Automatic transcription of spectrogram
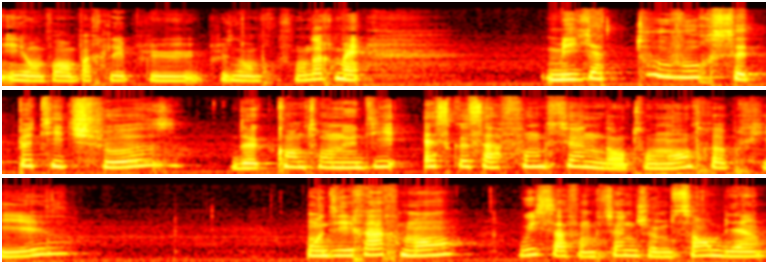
et on va en parler plus, plus en profondeur, mais mais il y a toujours cette petite chose de quand on nous dit est-ce que ça fonctionne dans ton entreprise, on dit rarement oui, ça fonctionne, je me sens bien.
